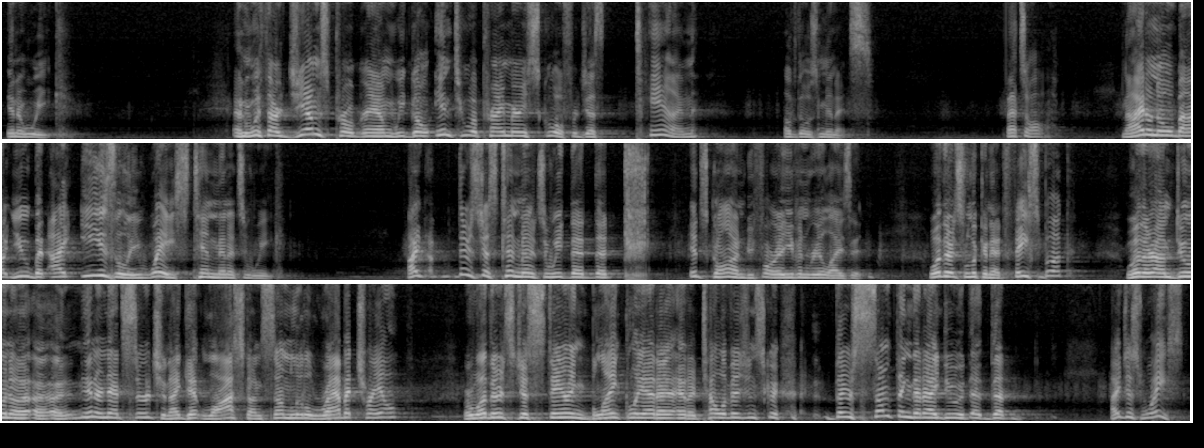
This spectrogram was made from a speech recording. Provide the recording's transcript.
in a week. And with our GEMS program, we go into a primary school for just 10 of those minutes. That's all. Now, I don't know about you, but I easily waste 10 minutes a week. I, there's just 10 minutes a week that, that it's gone before I even realize it. Whether it's looking at Facebook, whether I'm doing a, a, an internet search and I get lost on some little rabbit trail, or whether it's just staring blankly at a, at a television screen, there's something that I do that, that I just waste.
